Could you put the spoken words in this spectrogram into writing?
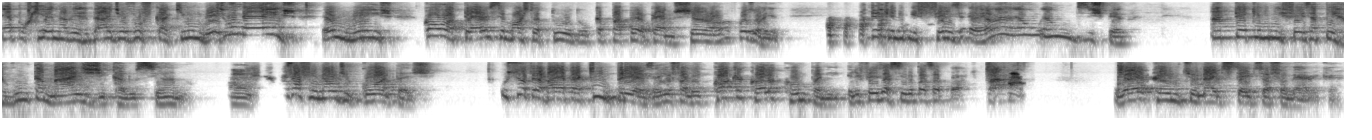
É porque, na verdade, eu vou ficar aqui um mês. Um mês! É um mês. Qual hotel? E você mostra tudo, o papel cai no chão, uma coisa horrível. Até que ele me fez. É, é, um, é um desespero. Até que ele me fez a pergunta mágica, Luciano. É. Mas, afinal de contas, o senhor trabalha para que empresa? E eu falei, Coca-Cola Company. Ele fez assim no passaporte. Welcome to United States of America.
